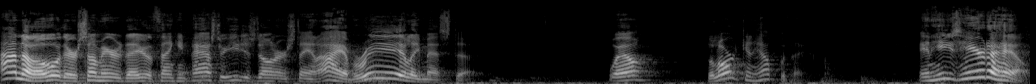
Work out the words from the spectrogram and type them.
I know there are some here today who are thinking, Pastor, you just don't understand. I have really messed up. Well, the Lord can help with that. And He's here to help.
